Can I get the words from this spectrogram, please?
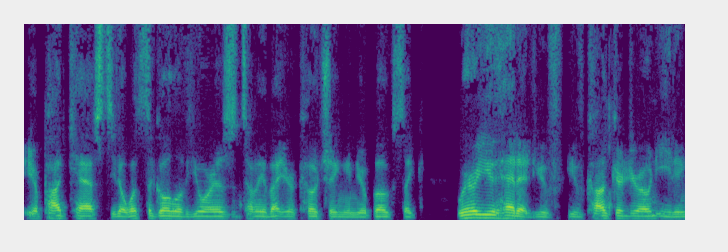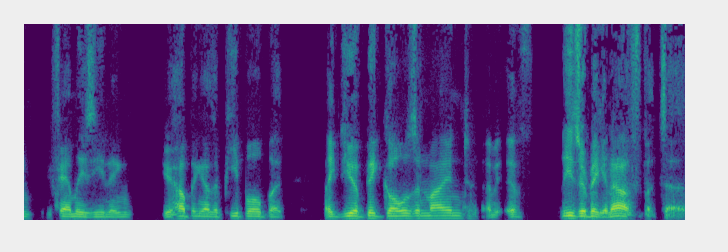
your podcast. You know, what's the goal of yours? And tell me about your coaching and your books. Like, where are you headed? You've you've conquered your own eating. Your family's eating. You're helping other people, but like, do you have big goals in mind? I mean, if these are big enough, but uh,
